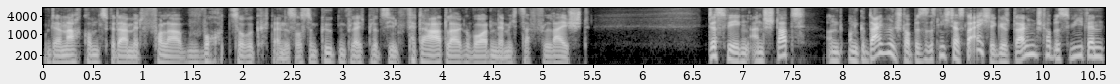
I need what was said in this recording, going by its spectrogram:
und danach kommt es wieder mit voller Wucht zurück. Dann ist aus dem Küken vielleicht plötzlich ein fetter Adler geworden, der mich zerfleischt. Deswegen, anstatt, und, und Gedankenstopp, es ist nicht das gleiche. Gedankenstopp ist wie wenn,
